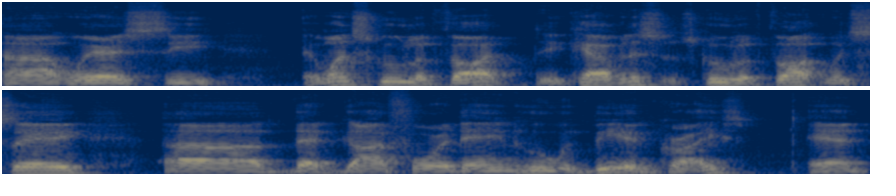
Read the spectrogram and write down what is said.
Uh, whereas the one school of thought, the Calvinistic school of thought, would say uh, that God foreordained who would be in Christ, and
